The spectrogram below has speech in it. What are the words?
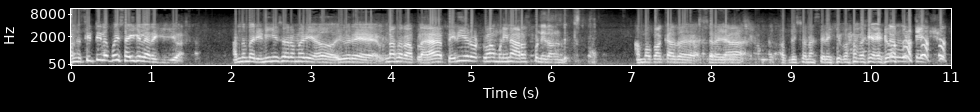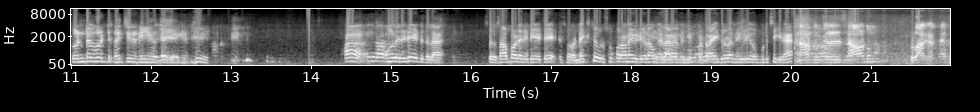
அந்த சிட்டில போய் சைக்கிள் இறக்கிக்குவேன். அந்த மாதிரி நீங்க சொல்ற மாதிரி இவரு என்ன சொல்றாப்ல பெரிய ரோட்லாம் போனீங்கன்னா அரெஸ்ட் பண்ணிடுவாங்க நம்ம பார்க்காத சிறையா? அப்படி சொன்னா சிறைக்கு போற மாதிரி ஆயிடும். கொண்ட போட்டு வச்சிருக்கீங்க ஆ உங்களுக்கு ரெடி ஆயிட்டுல ஸோ சாப்பாடு ரெடி ஆயிட்டு. ஸோ நெக்ஸ்ட் ஒரு சூப்பரான வீடியோவில் அவங்க எல்லாரும் மீட் பண்ணுறேன் இதோட அந்த வீடியோ முடிச்சுக்கிறேன். நான் உங்கள் நானும் பிளாகர்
